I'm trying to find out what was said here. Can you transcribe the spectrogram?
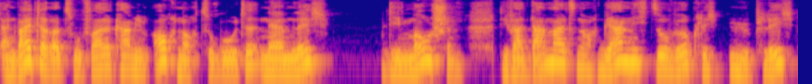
Ein weiterer Zufall kam ihm auch noch zugute, nämlich die Motion. Die war damals noch gar nicht so wirklich üblich.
